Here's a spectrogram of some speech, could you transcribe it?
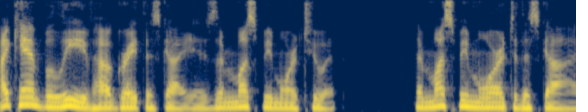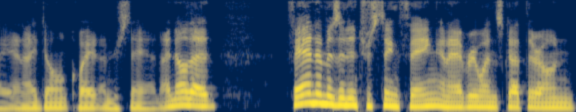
i can't believe how great this guy is there must be more to it there must be more to this guy, and I don't quite understand. I know that fandom is an interesting thing, and everyone's got their own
